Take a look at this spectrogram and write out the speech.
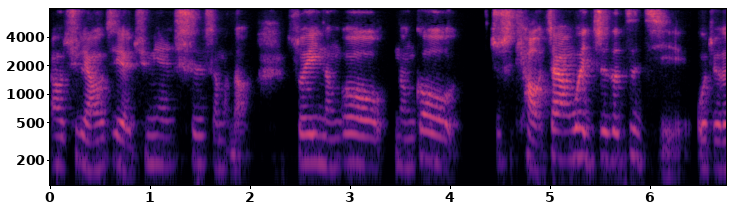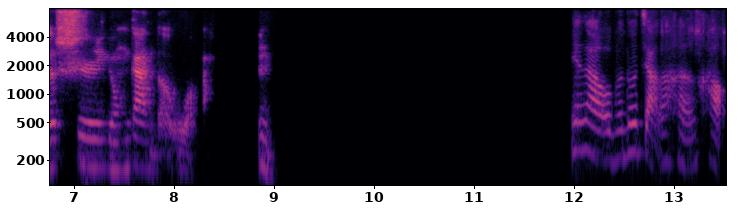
然后去了解、去面试什么的，所以能够能够就是挑战未知的自己，我觉得是勇敢的我吧。嗯，天呐，我们都讲的很好。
